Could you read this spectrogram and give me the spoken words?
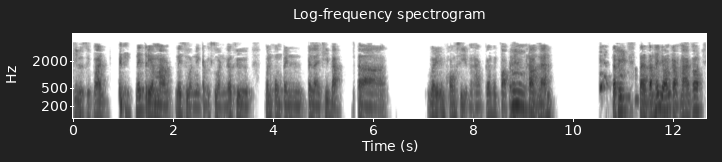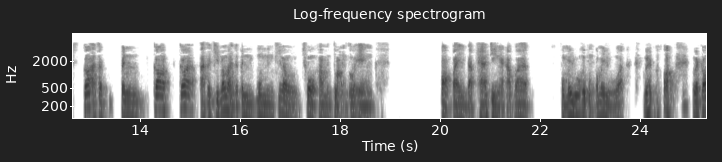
ที่รู้สึกว่าได้เตรียมมาในส่วนหนึ่งกับอีกส่วนก็คือ มันคงเป็นเป็นอะไรที่แบบ เอ่อ very impulsive นะครับ ก็คือตอบไปตามนั้น แต่ทุกแต่แต่ถ้าย้อนกลับมาก็ก็อาจจะเป็นก็ก็อาจจะคิดว่ามันจะเป็นมุมหนึ่งที่เราโชว์ความเป็นตัวของตัวเอง ออกไปแบบแท้จริงอะครับ ว่าผมไม่รู้คือผมก็ไม่รู้อะแล้วก็แล้วก็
